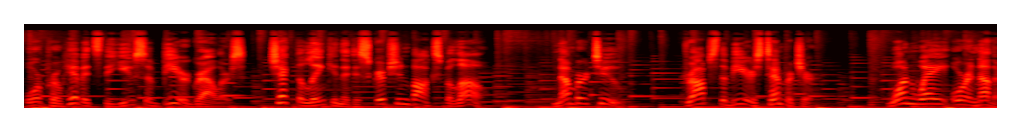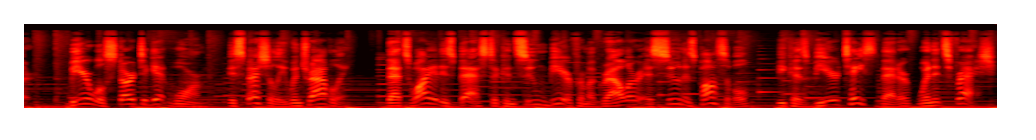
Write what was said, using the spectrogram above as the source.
or prohibits the use of beer growlers, check the link in the description box below. Number 2. Drops the beer's temperature. One way or another, beer will start to get warm, especially when traveling. That's why it is best to consume beer from a growler as soon as possible because beer tastes better when it's fresh.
